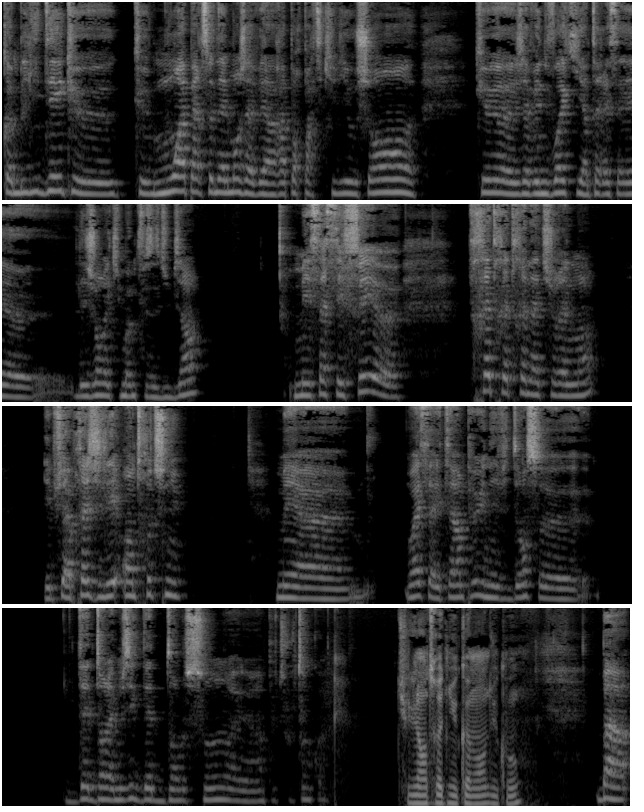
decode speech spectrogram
comme l'idée que que moi personnellement j'avais un rapport particulier au chant que euh, j'avais une voix qui intéressait euh, les gens et qui moi me faisait du bien. Mais ça s'est fait très très très naturellement. Et puis après je l'ai entretenu. Mais ouais ça a été un peu une évidence d'être dans la musique d'être dans le son un peu tout le temps quoi. Tu l'as entretenu comment du coup? Ben,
